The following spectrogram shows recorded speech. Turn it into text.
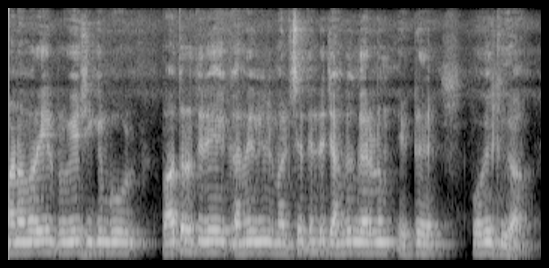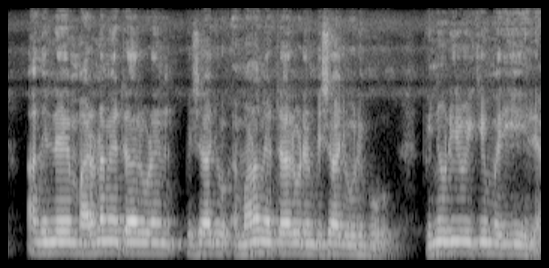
മണമറയിൽ പ്രവേശിക്കുമ്പോൾ പാത്രത്തിലെ കനലിൽ മത്സ്യത്തിന്റെ ചങ്കും കരളും ഇട്ട് പുകയ്ക്കുക. അതിന്റെ മരണമേറ്റാലുടൻ പിശാജ് മണമേറ്റാലുടൻ പിശാജ് ഓടിപ്പോകും. പിന്നൊടിയൊരിക്കലും വരികയില്ല.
